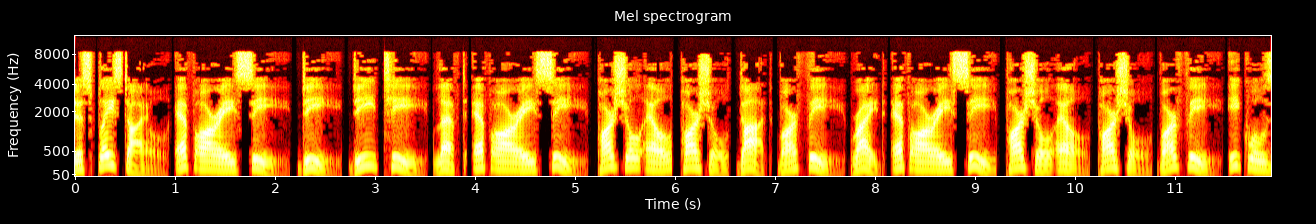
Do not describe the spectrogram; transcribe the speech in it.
display style frac d dt left frac partial l partial dot var phi right frac partial l partial var phi equals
